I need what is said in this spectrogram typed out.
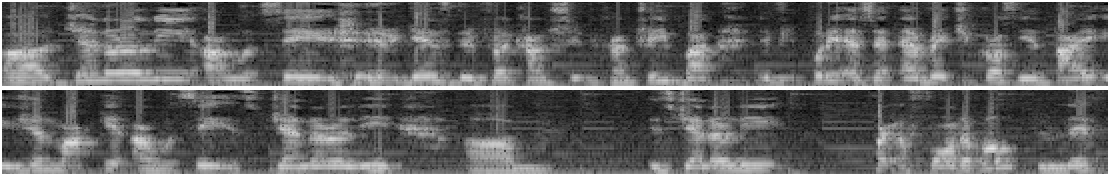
Uh, generally, I would say against different country to country, but if you put it as an average across the entire Asian market, I would say it's generally um, it's generally quite affordable to live.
